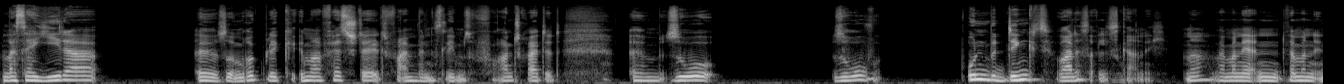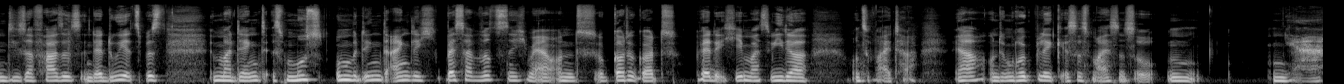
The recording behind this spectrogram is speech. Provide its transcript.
was ja jeder äh, so im Rückblick immer feststellt, vor allem wenn das Leben so voranschreitet, ähm, so, so unbedingt war das alles gar nicht. Ne? Wenn man ja in, wenn man in dieser Phase ist, in der du jetzt bist, immer denkt, es muss unbedingt eigentlich, besser wird's nicht mehr und oh Gott, oh Gott, werde ich jemals wieder und so weiter. Ja, und im Rückblick ist es meistens so, mh, mm, ja.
